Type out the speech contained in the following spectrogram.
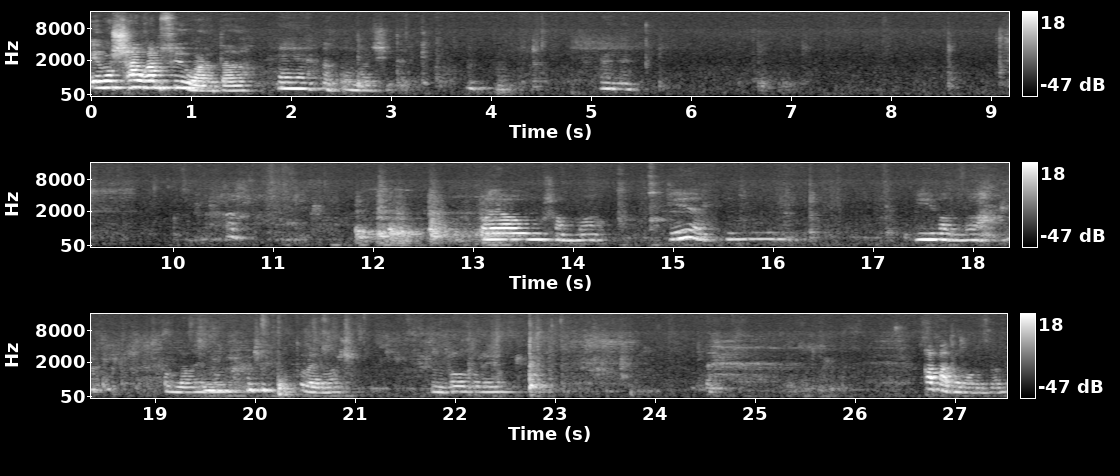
Ev o şalgam suyu vardı. He. Ondan şey dedik. Aynen. Bayağı olmuş ama. İyi. Hmm. İyi valla. Allah'ım. Dur Emor. Şunu doldurayım. Kapat onu kızım.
